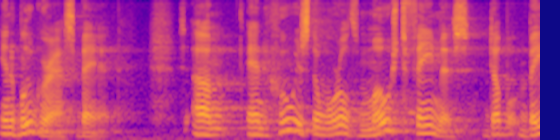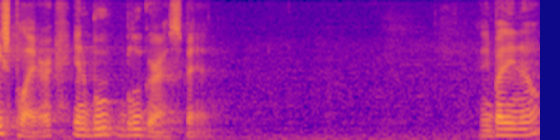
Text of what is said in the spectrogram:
in a bluegrass band. Um, and who is the world's most famous double bass player in a bluegrass band? Anybody know?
